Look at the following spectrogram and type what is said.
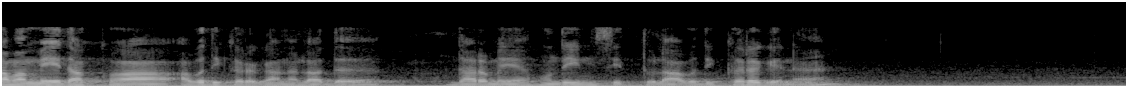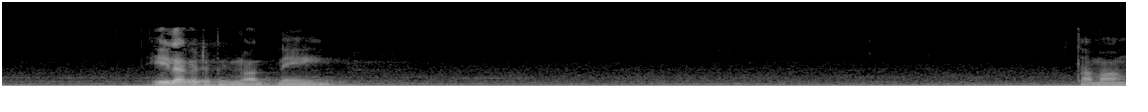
තමන් මේ දක්වා අවදි කරගන ලද ධර්මය හොඳින් සිත් තුළ අවදි කරගෙන ඊළඟට පින්වත්නි තමන්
